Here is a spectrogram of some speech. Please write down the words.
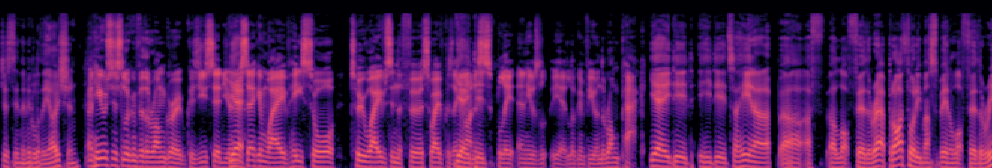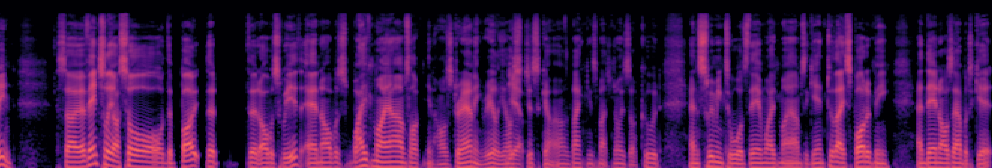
just in the middle of the ocean. And he was just looking for the wrong group because you said you're in the second wave. He saw two waves in the first wave because they Yeah, kind of split, and he was yeah looking for you in the wrong pack. Yeah, he did. He did. So he ended up uh, a, a lot further out, but I thought he must have been a lot further in. So eventually, I saw the boat that that I was with, and I was waving my arms like you know I was drowning. Really, I was Yep. just going. I was making as much noise as I could, and swimming towards them, waving my arms again till they spotted me, and then I was able to get.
